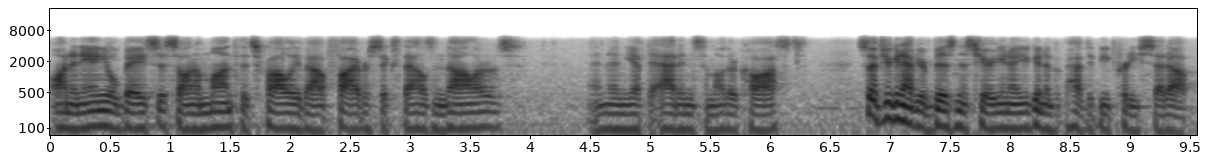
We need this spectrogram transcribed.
on an annual basis. On a month, it's probably about five or six thousand dollars, and then you have to add in some other costs. So if you're going to have your business here, you know, you're going to have to be pretty set up.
